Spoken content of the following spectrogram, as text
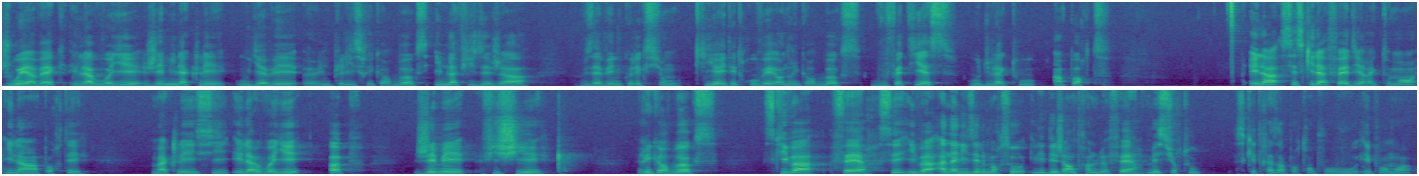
jouer avec. Et là, vous voyez, j'ai mis la clé où il y avait euh, une playlist Recordbox. Il me l'affiche déjà. Vous avez une collection qui a été trouvée on Recordbox. Vous faites Yes, Would you like to import? Et là, c'est ce qu'il a fait directement. Il a importé ma clé ici. Et là, vous voyez, hop, j'ai mes fichiers Recordbox. Ce qu'il va faire, c'est il va analyser le morceau. Il est déjà en train de le faire, mais surtout, ce qui est très important pour vous et pour moi,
